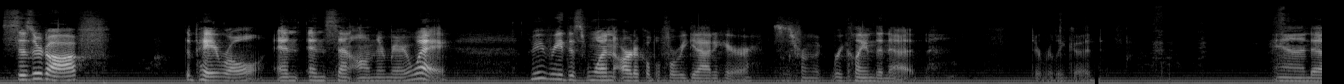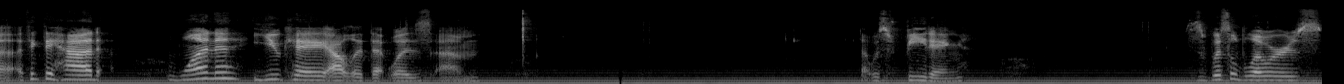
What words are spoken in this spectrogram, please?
scissored off the payroll and and sent on their merry way. Let me read this one article before we get out of here. This is from Reclaim the Net. They're really good. And uh, I think they had one UK outlet that was um, that was feeding. This is whistleblowers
